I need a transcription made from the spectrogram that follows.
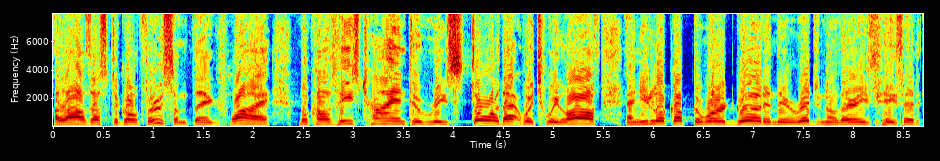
allows us to go through some things. Why? Because He's trying to restore that which we lost. And you look up the word good in the original there, he, he said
